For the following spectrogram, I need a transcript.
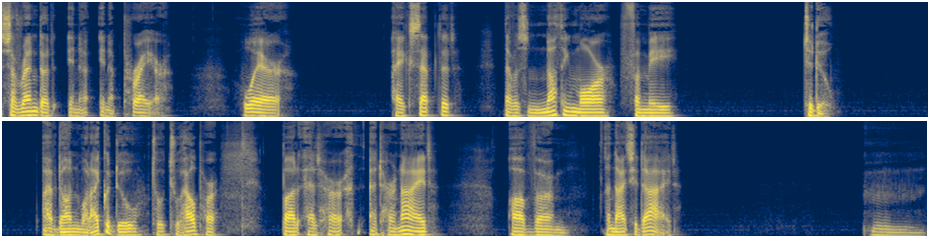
surrendered in a, in a prayer where I accepted there was nothing more for me to do. I've done what I could do to, to help her, but at her at her night of um, the night she died, um,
